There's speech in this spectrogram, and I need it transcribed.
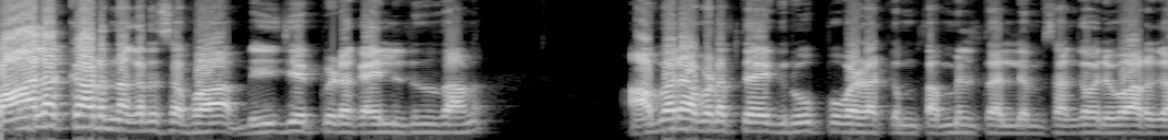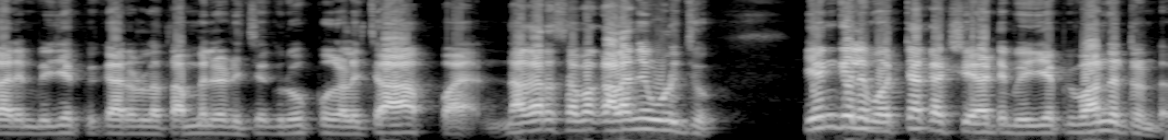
പാലക്കാട് നഗരസഭ ബി ജെ പിയുടെ കയ്യിലിരുന്നതാണ്. അവരവിടുത്തെ ഗ്രൂപ്പ് വഴക്കും തമ്മിൽ തല്ലും സംഘപരിവാറുകാരും ബി ജെ പിക്കാരുള്ള തമ്മിലടിച്ച് ഗ്രൂപ്പ് കളിച്ച് ആ നഗരസഭ കളഞ്ഞു കുളിച്ചു. എങ്കിലും ഒറ്റകക്ഷിയായിട്ട് ബി ജെ പി വന്നിട്ടുണ്ട്.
